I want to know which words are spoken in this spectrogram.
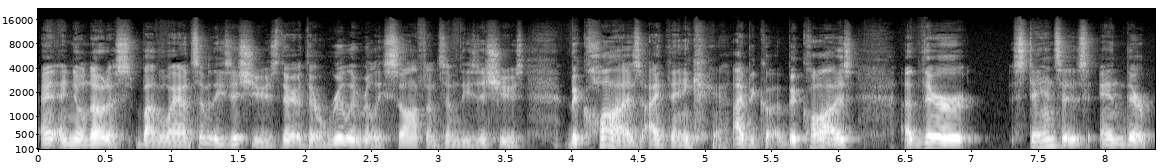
and, and, you'll notice, by the way, on some of these issues, they're they're really really soft on some of these issues because I think I because uh, they're stances and their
